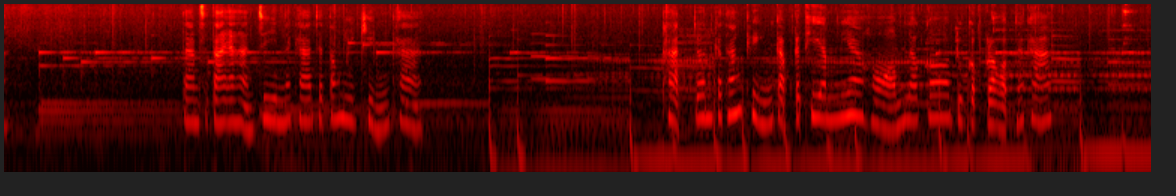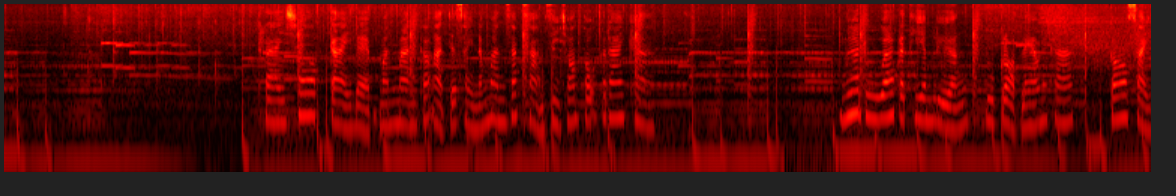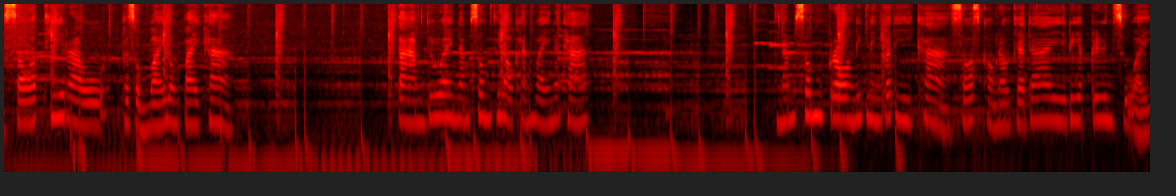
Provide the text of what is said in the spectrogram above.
ตามสไตล์อาหารจีนนะคะจะต้องมีขิงค่ะ ผัดจนกระทั่งขิงกับกระเทียมเนี่ยหอมแล้วก็ดูกรอบๆนะคะ ใครชอบไก่แบบมันๆ ก็อาจจะใส่น้ำมันสัก 3-4 ช้อนโต๊ะก็ได้ค่ะ เมื่อดูว่ากระเทียมเหลืองดูกรอบแล้วนะคะ ก็ใส่ซอสที่เราผสมไว้ลงไปค่ะตามด้วยน้ำส้มที่เราคั้นไว้นะคะ น้ำส้มกรองนิดนึงก็ดีค่ะ ซอสของเราจะได้เรียบรื่นสวย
